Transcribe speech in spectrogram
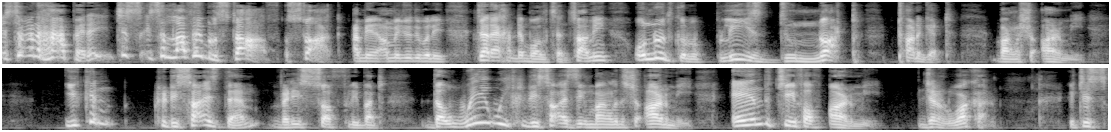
um, going to happen it just it's a laughable stuff stock আমি যদি বলি যারা এখানে বলছেন so আমি অনুরোধ করব please do not target Bangladesh army you can criticize them very softly, but the way we criticizing Bangladesh army and the chief of army, General Wakar, it is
